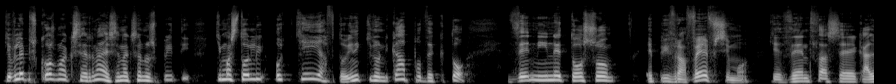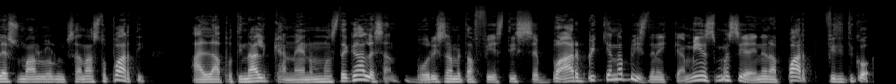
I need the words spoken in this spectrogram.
Και βλέπεις κόσμο να ξερνάει σε ένα ξένο σπίτι. Και είμαστε όλοι, οκ, αυτό είναι κοινωνικά αποδεκτό. Δεν είναι τόσο επιβραβεύσιμο και δεν θα σε καλέσουν μάλλον ξανά στο πάρτι. Αλλά από την άλλη, κανένα μας δεν κάλεσαν. Μπορείς να μεταφιεστείς σε Barbie και να μπεις. Δεν έχει καμία σημασία. Είναι ένα πάρτι φοιτητικό.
